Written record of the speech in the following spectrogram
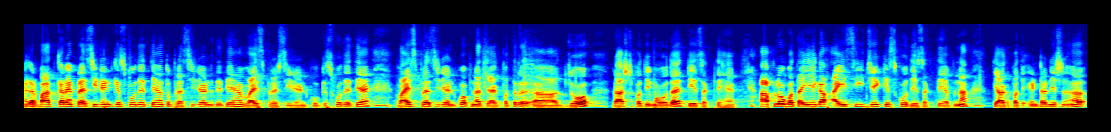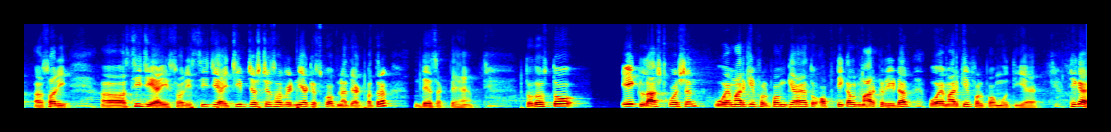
अगर बात करें प्रेसिडेंट किसको देते हैं तो प्रेसिडेंट देते हैं वाइस प्रेसिडेंट को। किसको देते हैं? वाइस प्रेसिडेंट को अपना त्यागपत्र जो राष्ट्रपति महोदय दे सकते हैं। आप लोग बताइएगा आईसीजे किसको दे सकते हैं अपना त्यागपत्र? International sorry CJI sorry CJI chief justice of India किसको अपना त्यागपत्र दे सकते हैं? तो दोस्तों एक last question O M R की फुल फॉर्म क्या है? तो optical mark reader O M R की फुल फॉर्म होती है। ठीक है?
